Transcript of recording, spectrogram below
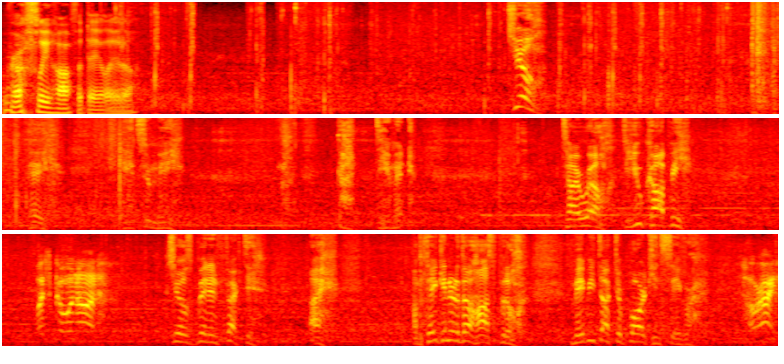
Roughly half a day later. Jill! Hey, answer me. God damn it. Tyrell, do you copy? What's going on? Jill's been infected. I... I'm taking her to the hospital. Maybe Dr. Bard can save her. All right,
